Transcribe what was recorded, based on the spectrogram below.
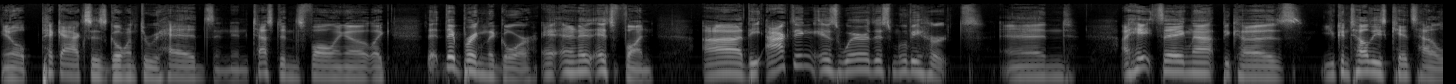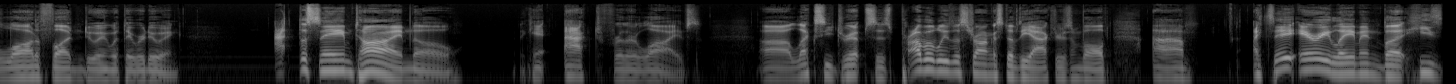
you know, pickaxes going through heads and intestines falling out. Like, they, they bring the gore, and, and it, it's fun. Uh, the acting is where this movie hurts. And I hate saying that because you can tell these kids had a lot of fun doing what they were doing. At the same time, though, they can't act for their lives. Uh, Lexi Dripps is probably the strongest of the actors involved. Um, I'd say Ari Lehman, but he's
